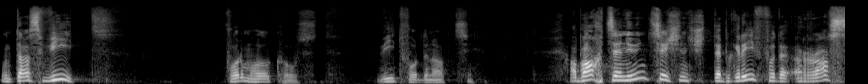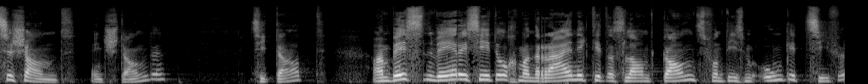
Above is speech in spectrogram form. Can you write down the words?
Und das weit vor dem Holocaust, weit vor der Nazi. Ab 1819 ist der Begriff der Rassenschande entstanden. Zitat. Am besten wäre es jedoch, man reinigte das Land ganz von diesem Ungeziefer.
